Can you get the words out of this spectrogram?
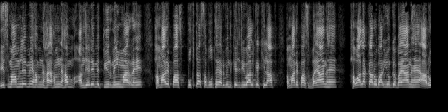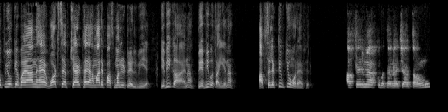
इस मामले में हम हम हम अंधेरे में तीर नहीं मार रहे। हमारे पास पुख्ता सबूत है अरविंद केजरीवाल के खिलाफ। हमारे पास बयान है हवाला कारोबारियों के बयान है आरोपियों के बयान है व्हाट्सएप चैट है हमारे पास मनी ट्रेल भी है। ये भी कहा है ना? तो ये भी बताइए ना। आप सिलेक्टिव क्यों हो रहे हैं फिर? अब फिर मैं आपको बताना चाहता हूँ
